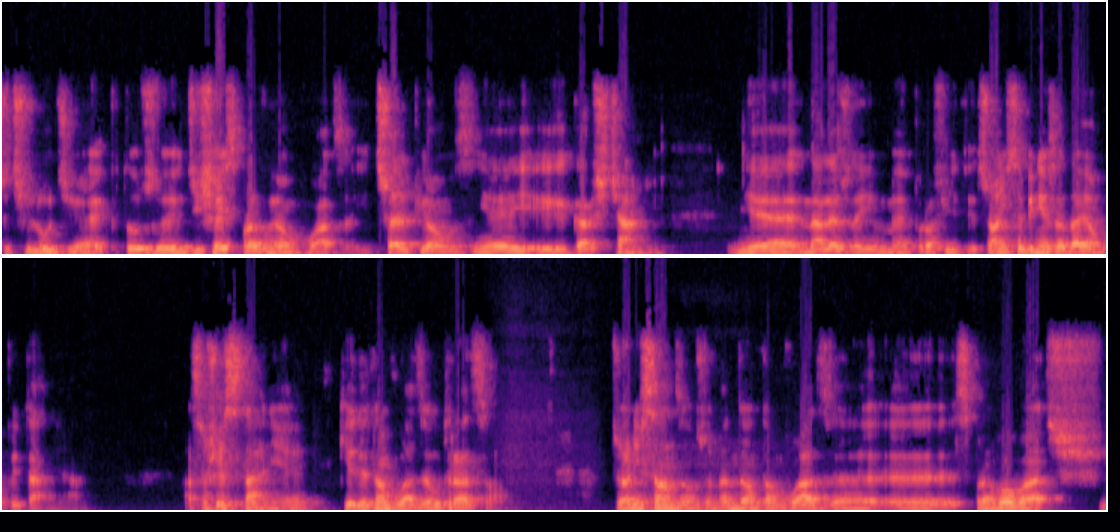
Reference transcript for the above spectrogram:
czy ci ludzie, którzy dzisiaj sprawują władzę i czerpią z niej garściami nie należne im profity, czy oni sobie nie zadają pytania, a co się stanie, kiedy tą władzę utracą? Czy oni sądzą, że będą tą władzę e, sprawować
